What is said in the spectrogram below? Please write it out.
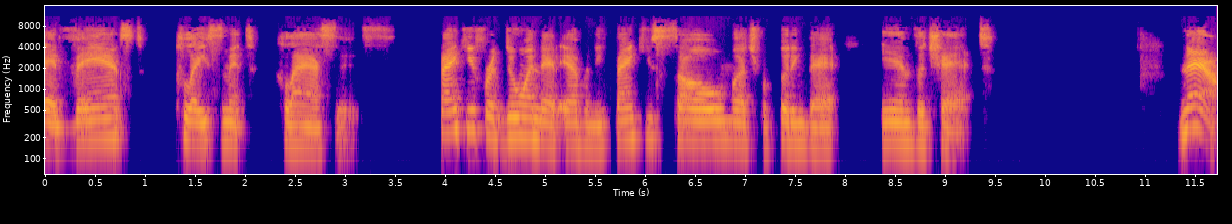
advanced placement classes. Thank you for doing that, Ebony. Thank you so much for putting that in the chat. Now,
